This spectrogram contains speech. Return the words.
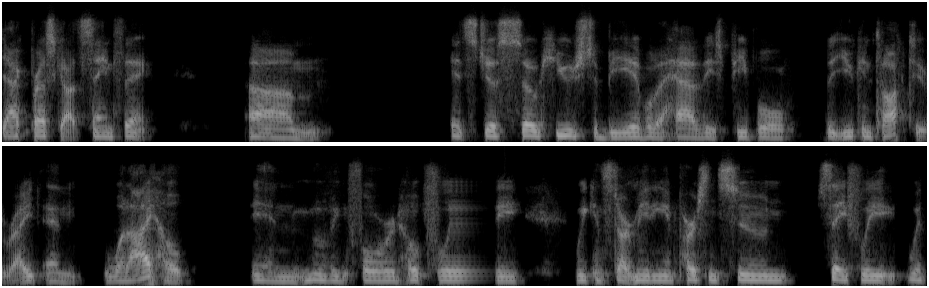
Dak Prescott, same thing. Um, it's just so huge to be able to have these people that you can talk to, right? And what I hope in moving forward, hopefully we can start meeting in person soon, safely with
